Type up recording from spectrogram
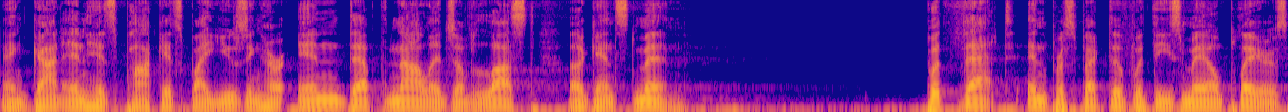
and got in his pockets by using her in depth knowledge of lust against men. Put that in perspective with these male players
